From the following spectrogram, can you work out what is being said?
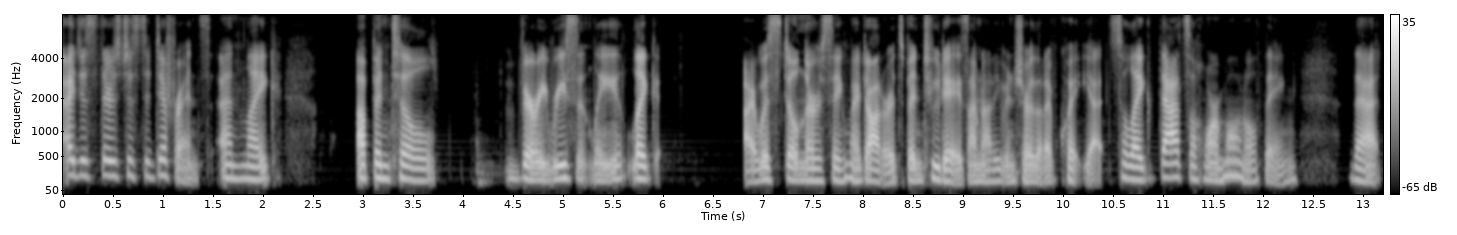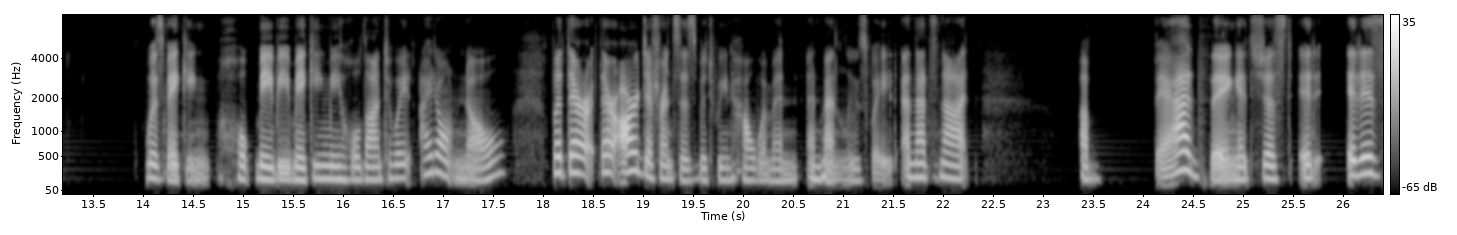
I just, there's just a difference. And like, up until very recently, like I was still nursing my daughter. It's been two days. I'm not even sure that I've quit yet. So like that's a hormonal thing that was making hope maybe making me hold on to weight. I don't know. But there there are differences between how women and men lose weight. And that's not a bad thing. It's just it it is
